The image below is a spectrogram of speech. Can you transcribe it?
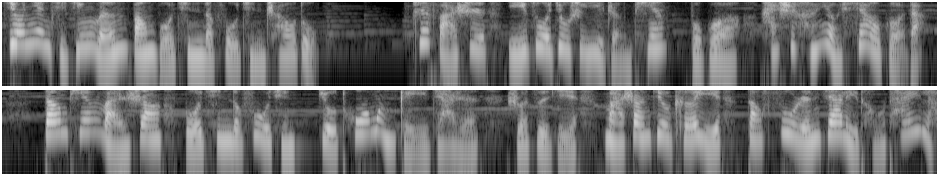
就念起经文，帮伯钦的父亲超度。这法事一做就是一整天，不过还是很有效果的。当天晚上，伯钦的父亲就托梦给一家人，说自己马上就可以到富人家里投胎了。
